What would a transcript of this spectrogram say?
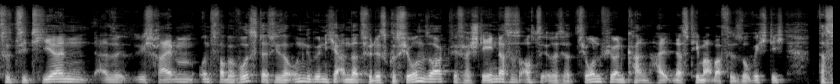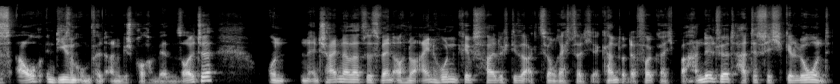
zu zitieren, also sie schreiben, uns war bewusst, dass dieser ungewöhnliche Ansatz für Diskussionen sorgt. Wir verstehen, dass es auch zu Irritationen führen kann, halten das Thema aber für so wichtig, dass es auch in diesem Umfeld angesprochen werden sollte. Und ein entscheidender Satz ist, wenn auch nur ein Hodenkrebsfall durch diese Aktion rechtzeitig erkannt und erfolgreich behandelt wird, hat es sich gelohnt.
